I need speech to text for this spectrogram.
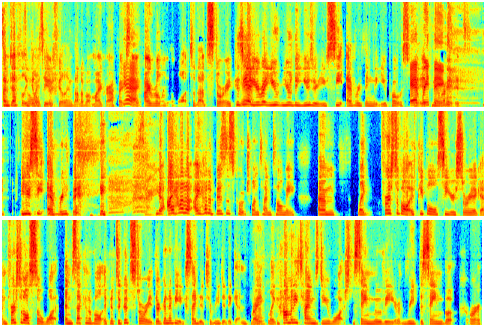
i'm a, definitely guilty good. of feeling that about my graphics yeah I, I relate a lot to that story because yeah. yeah. you're right you you're the user you see everything that you post everything it, right. it's you see everything yeah i had a i had a business coach one time tell me um like first of all if people see your story again first of all so what? And second of all if it's a good story they're going to be excited to read it again right? Yeah. like how many times do you watch the same movie or read the same book or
